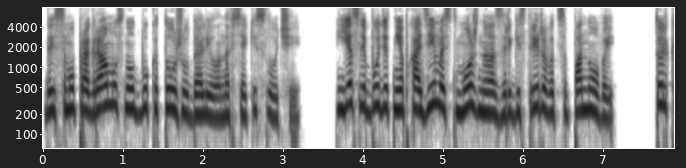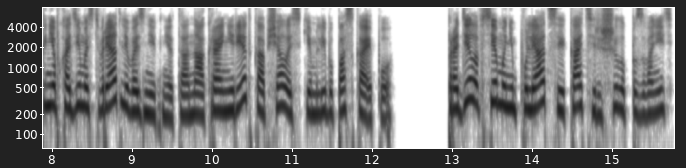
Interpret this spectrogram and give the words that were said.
Да и саму программу с ноутбука тоже удалила на всякий случай. Если будет необходимость, можно зарегистрироваться по новой. Только необходимость вряд ли возникнет, она крайне редко общалась с кем-либо по скайпу. Проделав все манипуляции, Катя решила позвонить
